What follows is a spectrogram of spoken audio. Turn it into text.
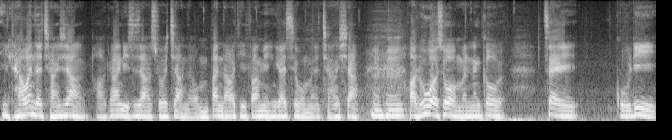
以台湾的强项，好，刚刚理事长所讲的，我们半导体方面应该是我们的强项，嗯哼，啊，如果说我们能够在鼓励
